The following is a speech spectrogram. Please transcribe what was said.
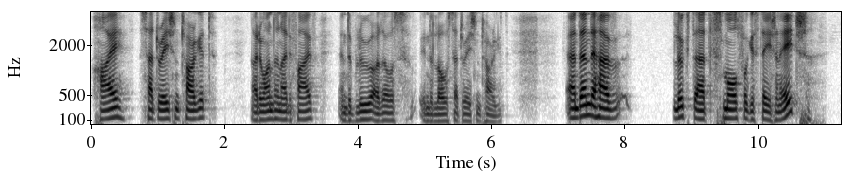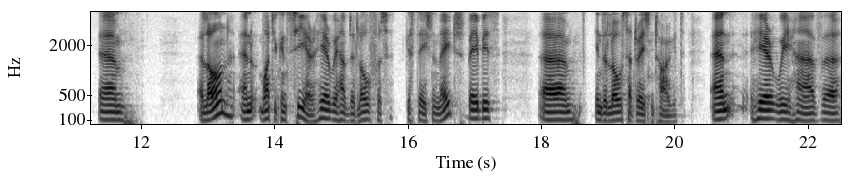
high saturation target, 91 to 95, and the blue are those in the low saturation target. And then they have looked at small for gestation age um, alone, and what you can see here, here we have the low for gestation age babies um, in the low saturation target. And here we have, uh,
